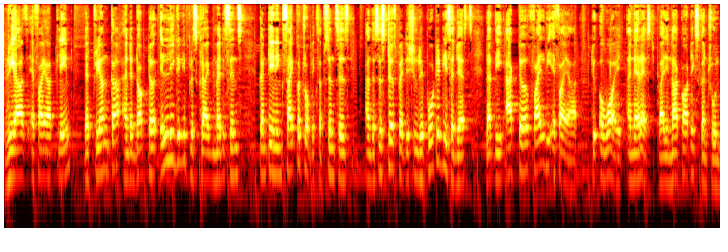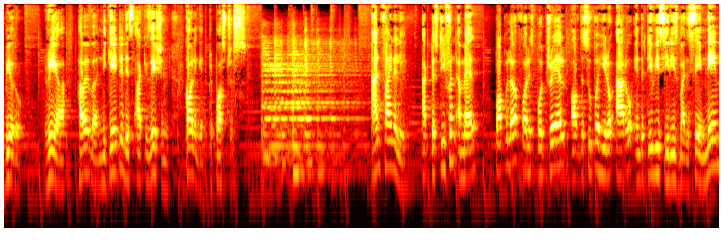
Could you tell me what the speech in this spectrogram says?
Rhea's FIR claimed that Priyanka and a doctor illegally prescribed medicines containing psychotropic substances, and the sister's petition reportedly suggests that the actor filed the FIR to avoid an arrest by the Narcotics Control Bureau. Rhea, however, negated this accusation, calling it preposterous. And finally, actor Stephen Amell, popular for his portrayal of the superhero Arrow in the TV series by the same name,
